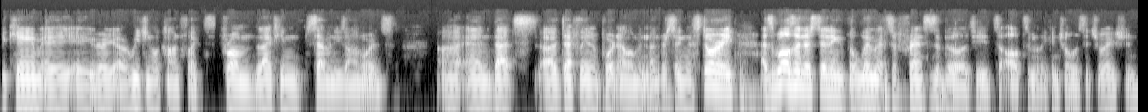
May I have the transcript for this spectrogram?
became a, a very a regional conflict from the 1970s onwards. Uh, and that's uh, definitely an important element in understanding the story, as well as understanding the limits of France's ability to ultimately control the situation.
